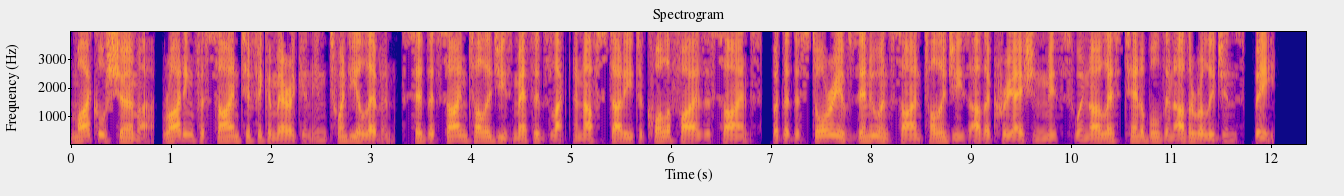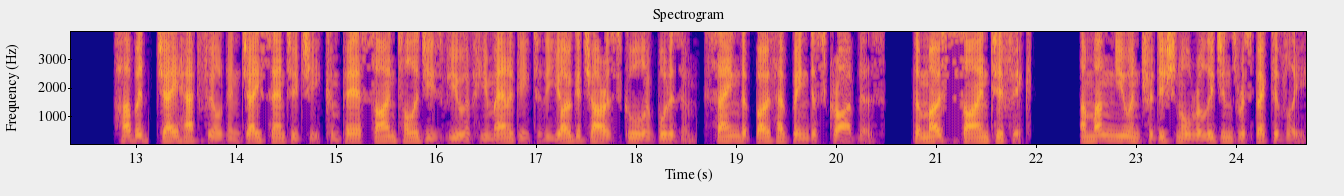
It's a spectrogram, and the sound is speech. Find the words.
Michael Shermer, writing for Scientific American in 2011, said that Scientology's methods lacked enough study to qualify as a science, but that the story of Xenu and Scientology's other creation myths were no less tenable than other religions. B. Hubbard, J. Hatfield and J. Santucci compare Scientology's view of humanity to the Yogacara school of Buddhism, saying that both have been described as the most scientific among new and traditional religions respectively.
